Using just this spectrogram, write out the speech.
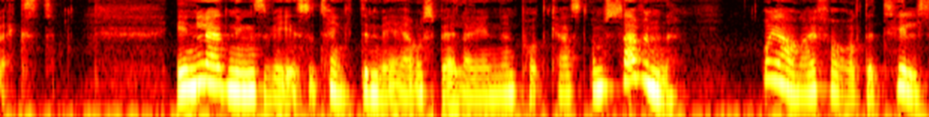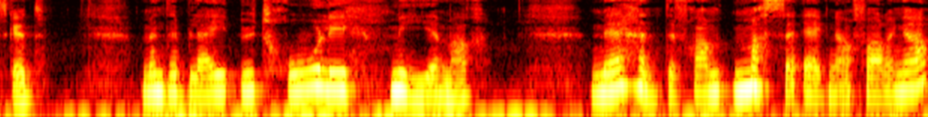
vekst. Innledningsvis så tenkte vi å spille inn en podkast om søvn og gjerne i forhold til tilskudd. Men det ble utrolig mye mer. Vi henter fram masse egne erfaringer.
